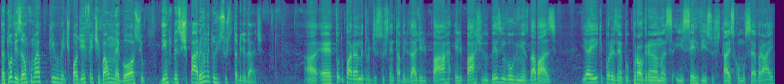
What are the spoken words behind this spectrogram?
Na tua visão, como é que a gente pode efetivar um negócio dentro desses parâmetros de sustentabilidade? Ah, é, todo parâmetro de sustentabilidade ele, par, ele parte do desenvolvimento da base. E aí que, por exemplo, programas e serviços tais como o Sebrae,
